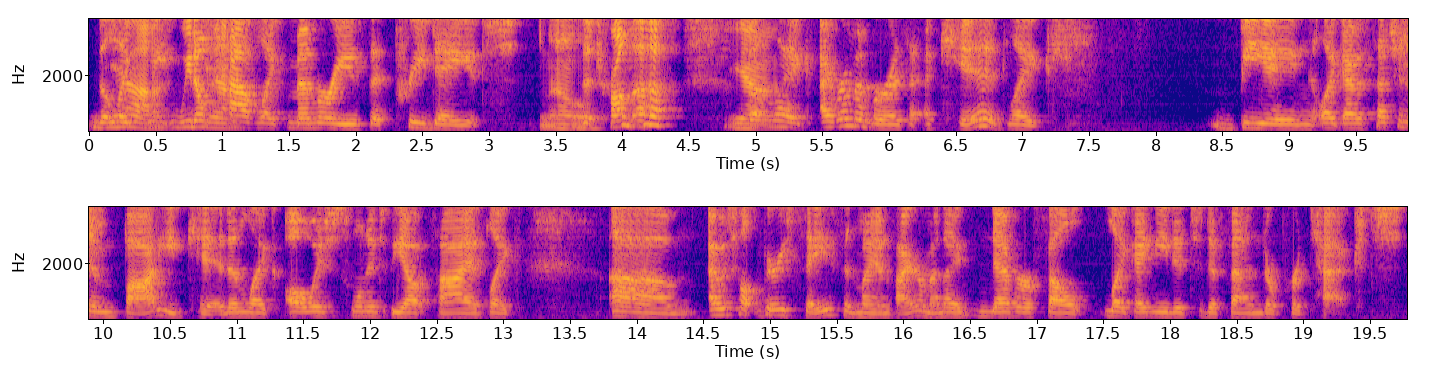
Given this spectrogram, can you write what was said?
The, Yeah, Like we, we don't yeah. have like memories that predate no. the trauma. yeah. But like I remember as a kid, like being like I was such an embodied kid and like always just wanted to be outside. Like um, I always felt very safe in my environment. I never felt like I needed to defend or protect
